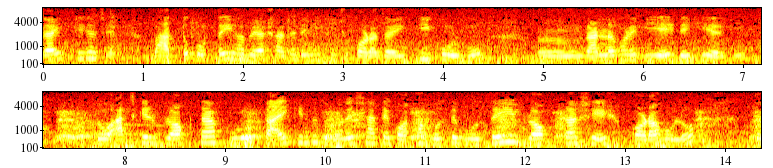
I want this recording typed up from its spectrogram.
যায়, ঠিক আছে? ভাত তো করতেই হবে আর সাথে দেখি কিছু করা যায়, কি করব? রান্নাঘরে গিয়েই দেখি আর কি। তো আজকের ব্লগটা পুরোটাই কিন্তু তোমাদের সাথে কথা বলতে বলতেই ব্লগটা শেষ করা হলো। তো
